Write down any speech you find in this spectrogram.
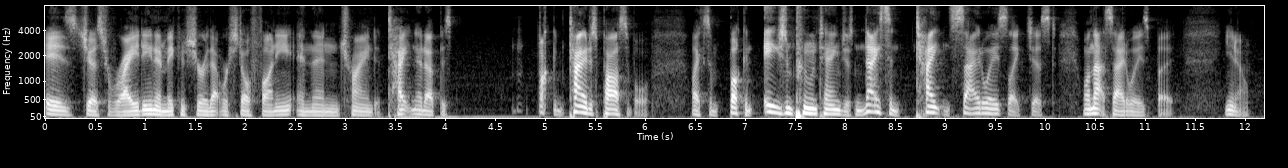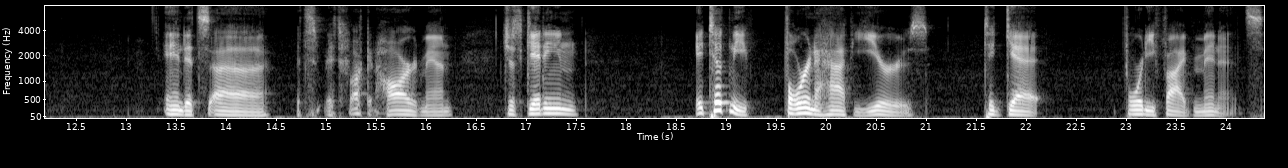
is just writing and making sure that we're still funny and then trying to tighten it up as fucking tight as possible. Like some fucking asian poontang just nice and tight and sideways like just well not sideways but you know. And it's uh it's it's fucking hard, man. Just getting it took me four and a half years to get 45 minutes.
